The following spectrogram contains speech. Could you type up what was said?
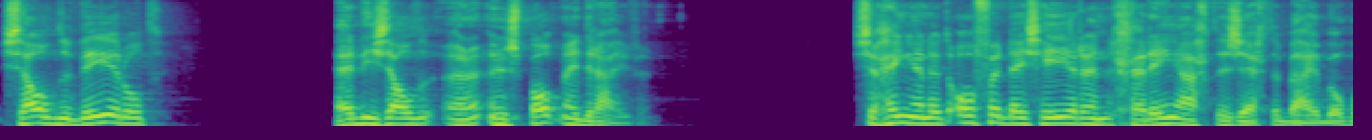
zal de wereld, die zal er een spot mee drijven. Ze gingen het offer des Heren gering achter, zegt de Bijbel.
